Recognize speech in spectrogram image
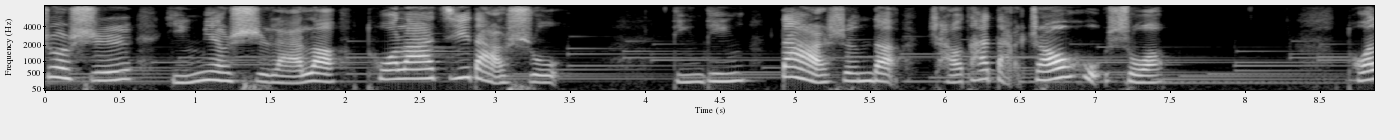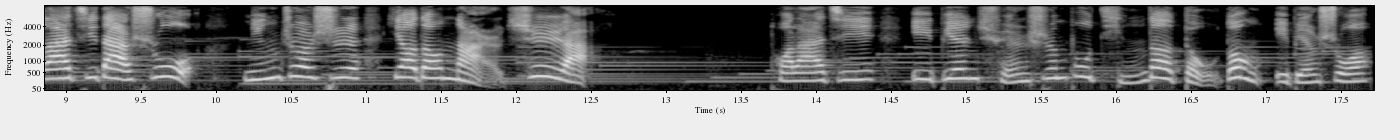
这时，迎面驶来了拖拉机大叔，丁丁大声地朝他打招呼说：“拖拉机大叔。”您这是要到哪儿去啊？拖拉机一边全身不停地抖动，一边说：“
